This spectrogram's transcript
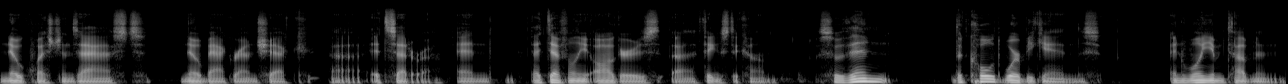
no questions asked, no background check, uh, etc. And that definitely augurs uh, things to come. So then the Cold War begins, and William Tubman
